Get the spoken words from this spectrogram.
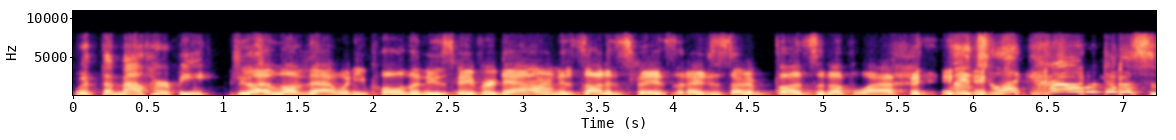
with the mouth herpy. Dude, I love that when he pulled the newspaper down and it's on his face, and I just started busting up laughing. Which, like, how does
